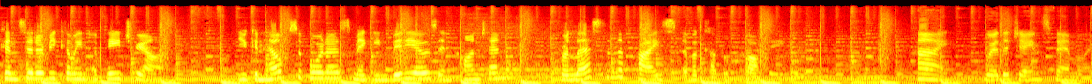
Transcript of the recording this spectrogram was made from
consider becoming a Patreon. You can help support us making videos and content for less than the price of a cup of coffee. Hi, we're the James family.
